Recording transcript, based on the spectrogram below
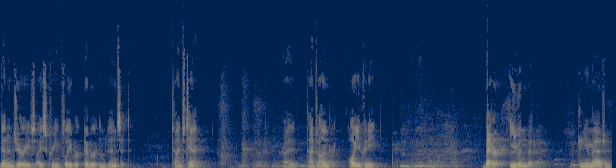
Ben and Jerry's ice cream flavor ever invented. Times 10. Right? Times 100. All you can eat. Better, even better. Can you imagine?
